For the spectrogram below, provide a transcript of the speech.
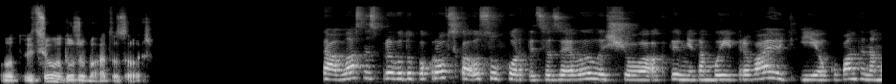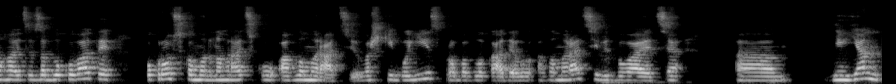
От від цього дуже багато залежить. Так, власне, з приводу Покровська ОСУ в Хортиця заявили, що активні там бої тривають, і окупанти намагаються заблокувати Покровсько-Мирноградську агломерацію. Важкі бої, спроба блокади агломерації відбувається. Е, я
